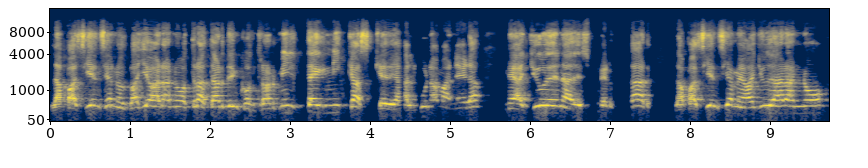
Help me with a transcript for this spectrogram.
La paciencia nos va a llevar a no tratar de encontrar mil técnicas que de alguna manera me ayuden a despertar. La paciencia me va a ayudar a no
